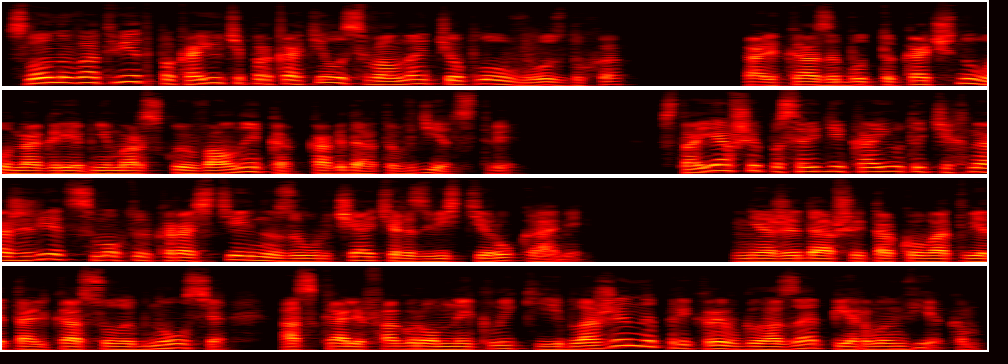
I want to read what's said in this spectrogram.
Словно в ответ по каюте прокатилась волна теплого воздуха. Альказа будто качнула на гребне морской волны, как когда-то в детстве. Стоявший посреди каюты техножрец смог только растерянно заурчать и развести руками. Не ожидавший такого ответа Алькас улыбнулся, оскалив огромные клыки и блаженно прикрыв глаза первым веком.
